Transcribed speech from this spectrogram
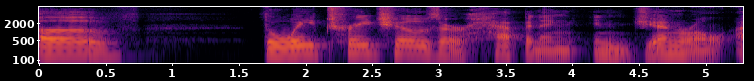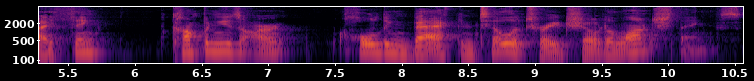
of the way trade shows are happening in general, I think companies aren't holding back until a trade show to launch things.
